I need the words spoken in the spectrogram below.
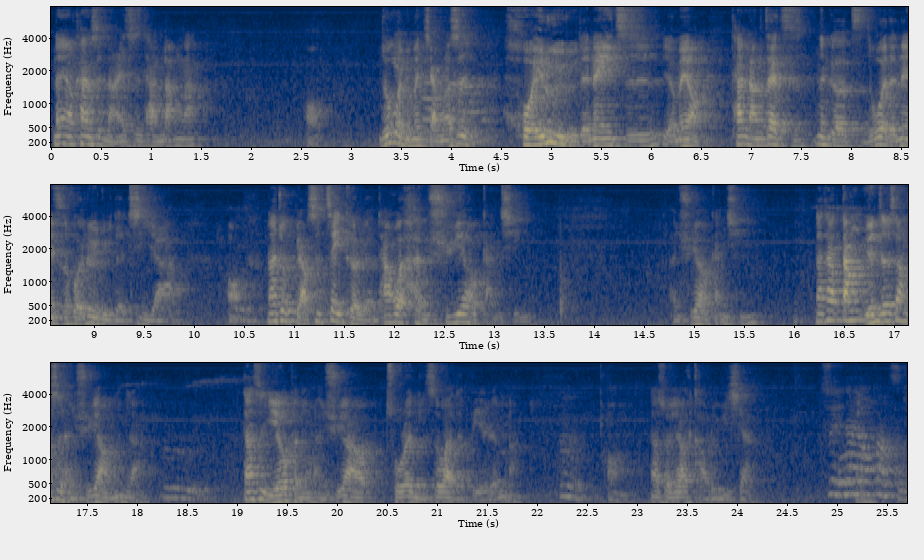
那要看是哪一只贪狼啊？哦。如果你们讲的是灰绿绿的那一只，有没有？贪狼在子那个子位的那只灰绿绿的忌啊，哦，那就表示这个人他会很需要感情，很需要感情。那他当原则上是很需要你的，嗯，但是也有可能很需要除了你之外的别人嘛，嗯，哦，那所以要考虑一下。所以那要放什么？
